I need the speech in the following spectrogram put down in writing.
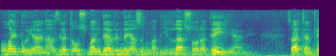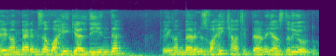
Olay bu. Yani Hazreti Osman devrinde yazılmadı. Yıllar sonra değil yani. Zaten peygamberimize vahiy geldiğinde peygamberimiz vahiy katiplerine yazdırıyordu.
